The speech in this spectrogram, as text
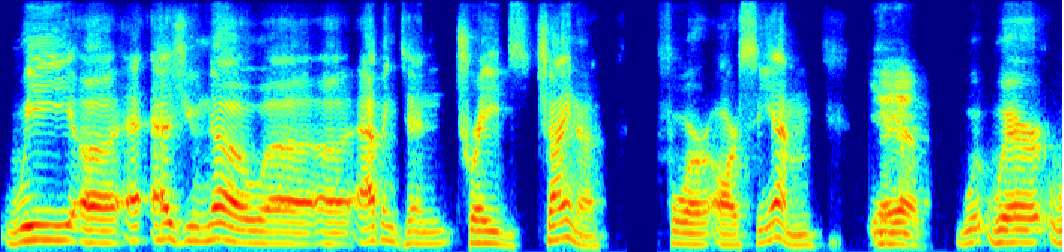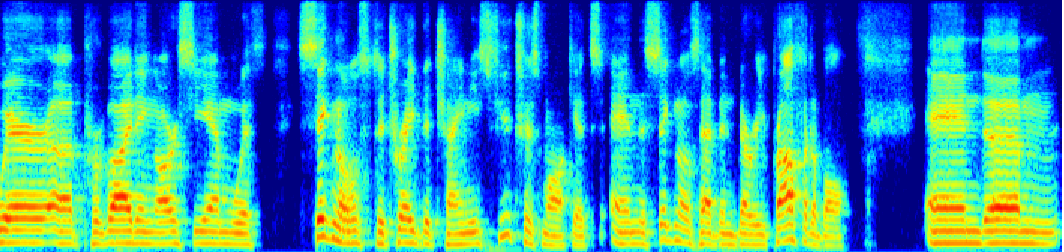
we, uh, as you know, uh, uh, Abingdon trades China for RCM. Yeah, yeah. We're we're uh, providing RCM with signals to trade the Chinese futures markets, and the signals have been very profitable. And um,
